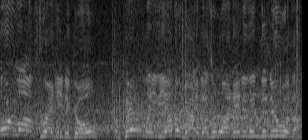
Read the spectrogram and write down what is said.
Orlov's ready to go. Apparently, the other guy doesn't want anything to do with him.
